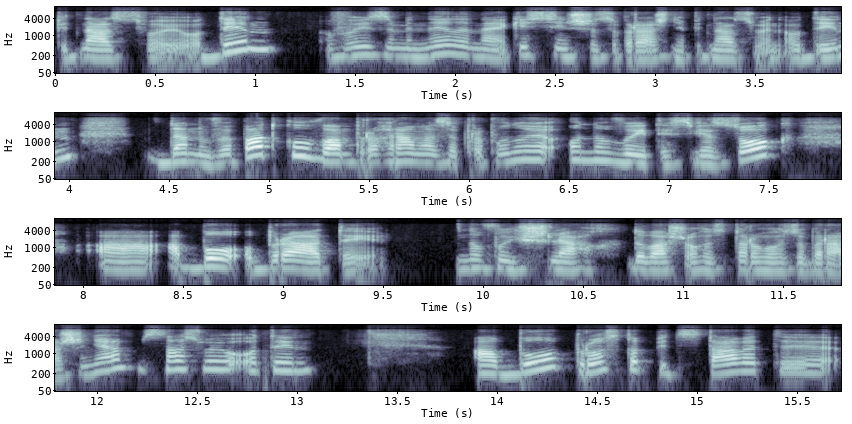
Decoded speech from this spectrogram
під назвою 1 ви замінили на якесь інше зображення під назвою 1. В даному випадку вам програма запропонує оновити зв'язок або обрати новий шлях до вашого старого зображення з назвою 1, або просто підставити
